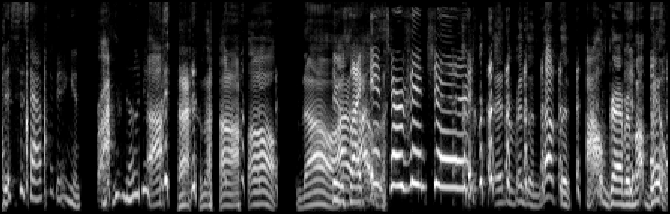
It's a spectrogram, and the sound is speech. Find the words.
this is happening. And right. you noticed? no, no. He was I, like, I intervention. intervention, nothing. I was grabbing my belt.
